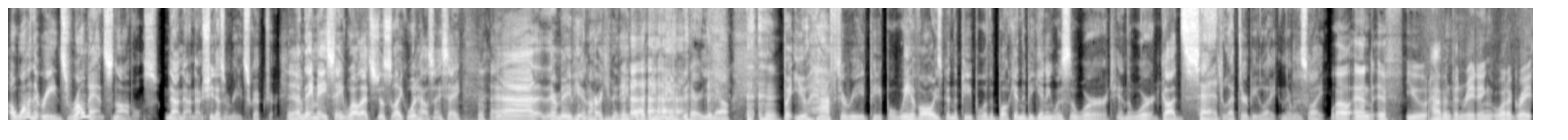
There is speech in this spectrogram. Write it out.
a woman that reads romance novels, no, no, no, she doesn't read scripture. Yeah. And they may say, well, that's just like Wodehouse. And I say, ah, there may be an argument able to be made there, you know. but you have to read people. We have always been the people of the book. In the beginning was the word, and the word, God said, let there be light, and there was light. Well, and if you haven't been reading, what a great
